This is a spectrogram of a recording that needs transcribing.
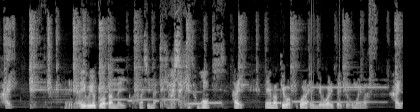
はい。え、だいぶよくわかんない話になってきましたけれども、はい。えー、まあ今日はここら辺で終わりたいと思います。はい。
